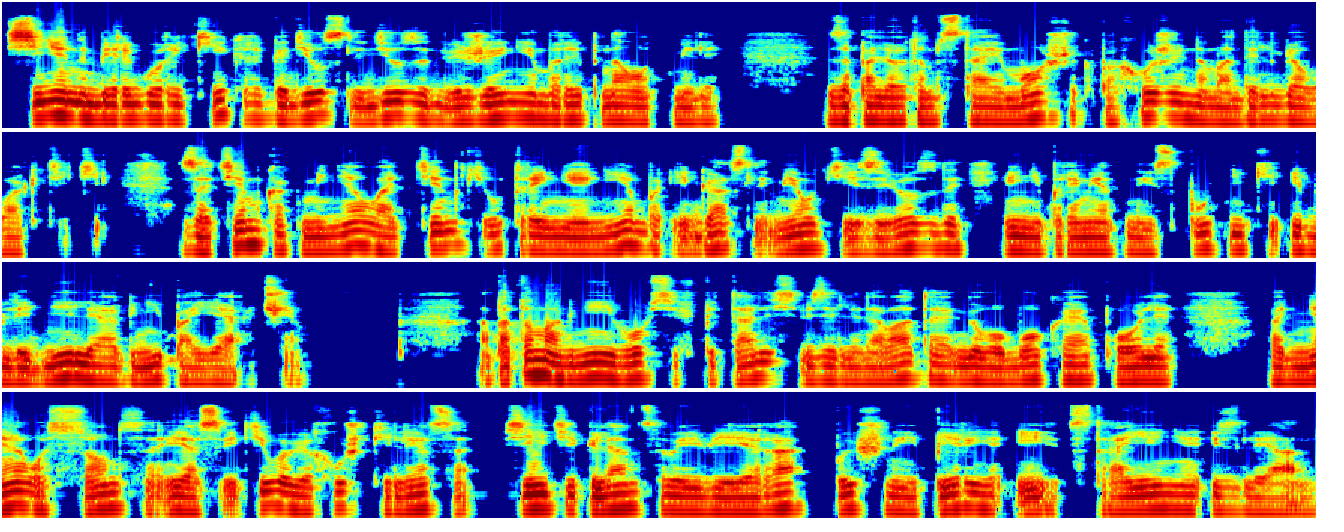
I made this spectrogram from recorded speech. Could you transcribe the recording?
Сидя на берегу реки, крокодил следил за движением рыб на отмеле за полетом стаи мошек, похожей на модель галактики, за тем, как меняло оттенки утреннее небо и гасли мелкие звезды и неприметные спутники и бледнели огни поярче. А потом огни и вовсе впитались в зеленоватое глубокое поле, поднялось солнце и осветило верхушки леса, все эти глянцевые веера, пышные перья и строения из лиан.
